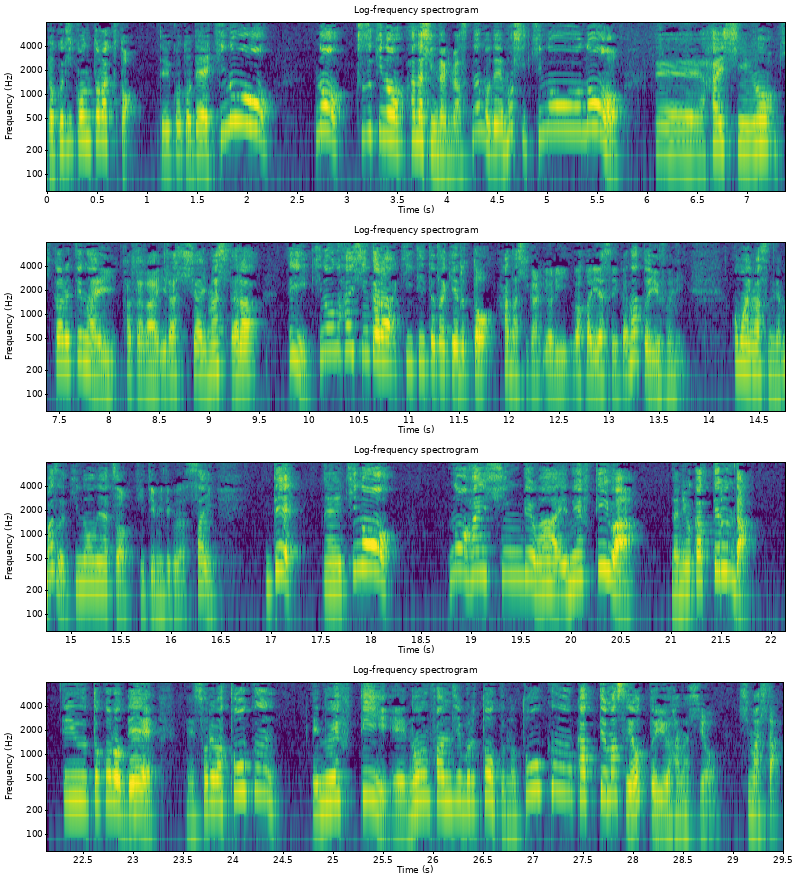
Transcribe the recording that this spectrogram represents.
独自コントラクトということで、昨日の続きの話になります。なので、もし昨日の、えー配信を聞かれてない方がいらっしゃいましたら、ぜひ昨日の配信から聞いていただけると話がよりわかりやすいかなというふうに思いますんで、まず昨日のやつを聞いてみてください。で、えー昨日の配信では NFT は何を買ってるんだっていうところで、それはトークン、NFT、えノンファンジブルトークンのトークンを買ってますよという話をしました。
